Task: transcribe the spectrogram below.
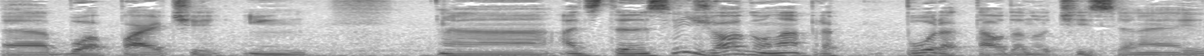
uh, boa parte em uh, a distância e jogam lá para pôr a tal da notícia, né?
